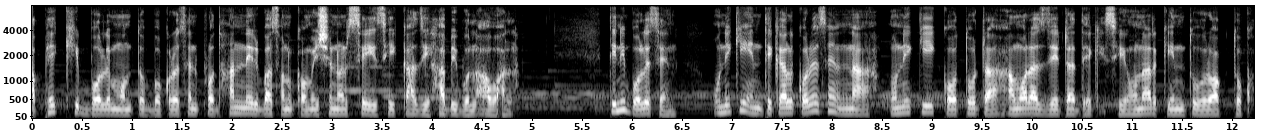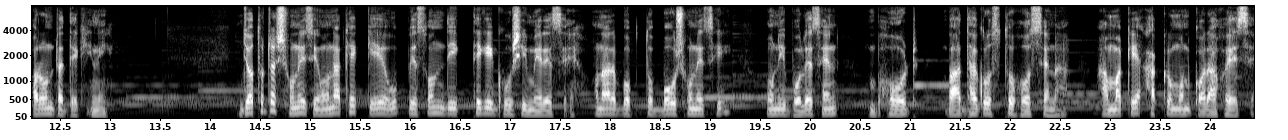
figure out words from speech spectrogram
আপেক্ষিক বলে মন্তব্য করেছেন প্রধান নির্বাচন কমিশনার সেইসি কাজী হাবিবুল আওয়াল তিনি বলেছেন, উনি কি ইন্তেকাল করেছেন? না, উনি কি কতটা? আমরা যেটা দেখেছি, ওনার কিন্তু রক্তক্ষরণটা দেখিনি। যতটা শুনেছি, ওনাকে কেউ পেছন দিক থেকে ঘুষি মেরেছে। ওনার বক্তব্যও শুনেছি। উনি বলেছেন, ভোট বাধাগ্রস্ত হচ্ছে না। আমাকে আক্রমণ করা হয়েছে।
